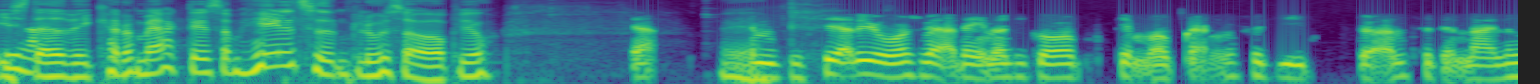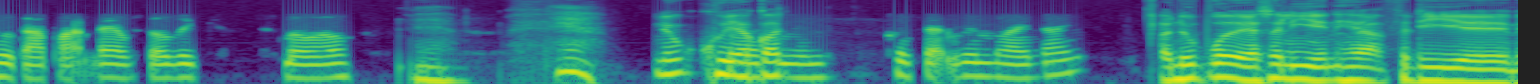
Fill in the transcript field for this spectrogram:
I ja. stadigvæk. Kan du mærke det, som hele tiden blusser op jo? Ja. Jamen, de ser det jo også hver dag, når de går op gennem opgangen, fordi døren til den lejlighed, der er brændt, er jo stadigvæk smadret. Ja. ja. Nu kunne jeg godt... En konstant reminder, ikke? Og nu bryder jeg så lige ind her, fordi øh,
